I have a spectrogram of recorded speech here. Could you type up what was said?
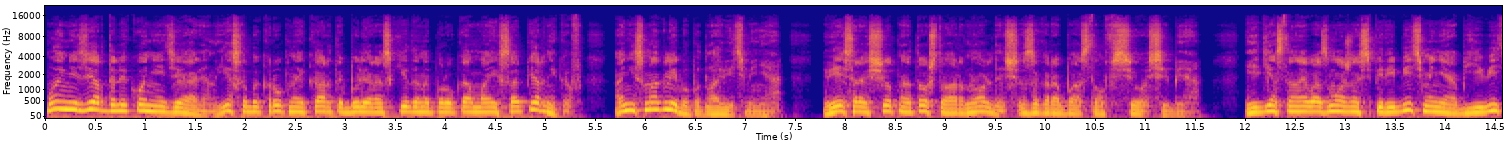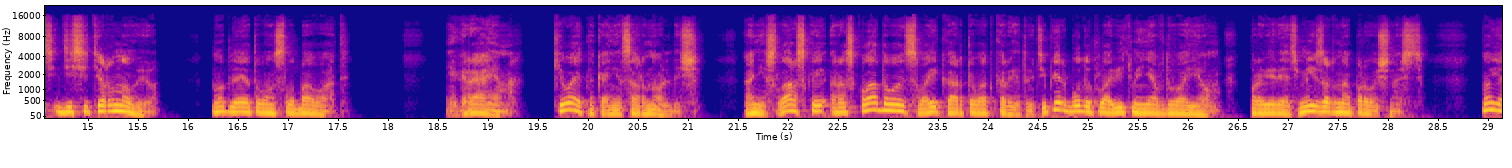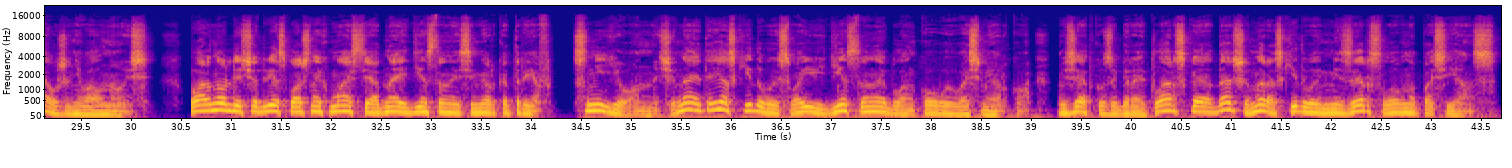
Мой мизер далеко не идеален. Если бы крупные карты были раскиданы по рукам моих соперников, они смогли бы подловить меня. Весь расчет на то, что Арнольдыч загробастал все себе. Единственная возможность перебить меня — объявить десятерную. Но для этого он слабоват. «Играем», — кивает, наконец, Арнольдыч. Они с Ларской раскладывают свои карты в открытую. Теперь будут ловить меня вдвоем, проверять мизер на прочность. Но я уже не волнуюсь. У Арнольдовича две сплошных масти, одна единственная семерка треф. С нее он начинает, и я скидываю свою единственную бланковую восьмерку. Взятку забирает Ларская, а дальше мы раскидываем мизер, словно пасьянс.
